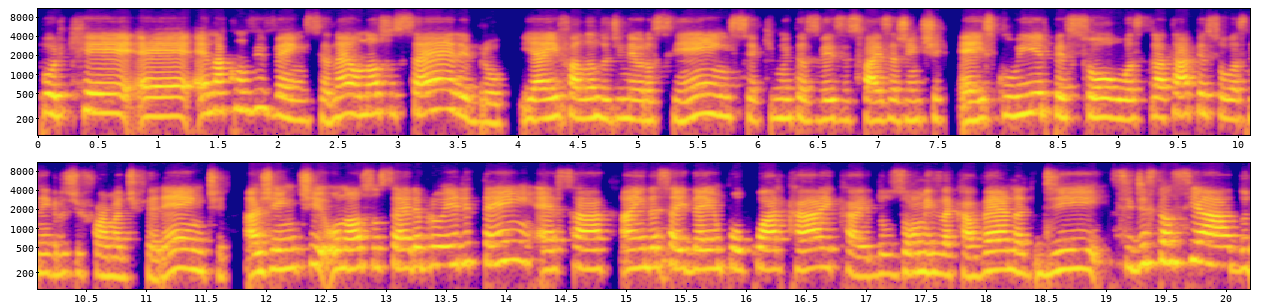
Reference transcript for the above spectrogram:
Porque é, é na convivência, né? O nosso cérebro, e aí falando de neurociência, que muitas vezes faz a gente é, excluir pessoas, tratar pessoas negras de forma diferente, a gente, o nosso nosso cérebro ele tem essa ainda essa ideia um pouco arcaica dos homens da caverna de se distanciar do,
